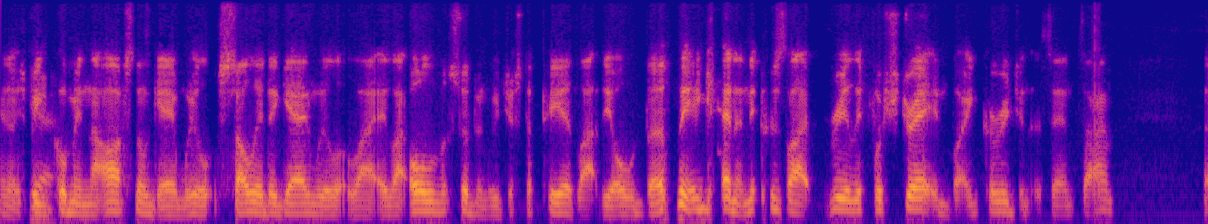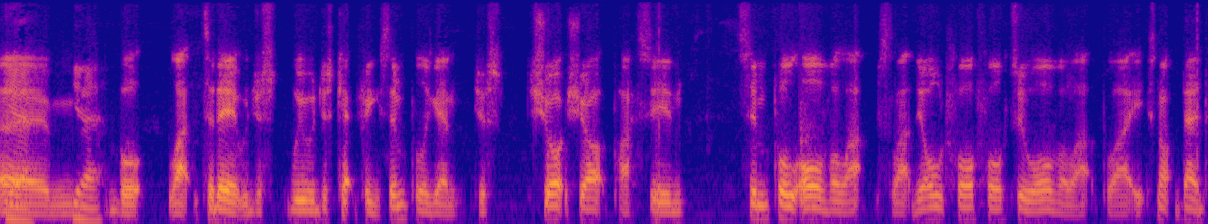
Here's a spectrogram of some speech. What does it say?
you know, it's been Yeah. coming. That Arsenal game, we looked solid again. We looked like like all of a sudden we just appeared like the old Burnley again, and it was like really frustrating but encouraging at the same time. Yeah, Um, yeah. But like today, we just we were just kept things simple again. Just short, short passing, simple overlaps, like the old four four two overlap. Like it's not dead.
